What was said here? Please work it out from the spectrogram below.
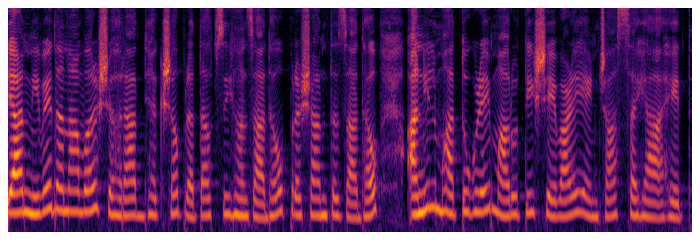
त्या निवेदनावर शहराध्यक्ष प्रताप प्रतापसिंह जाधव प्रशांत जाधव अनिल म्हातुगडे मारुती शेवाळे यांच्या सह्या आहेत.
